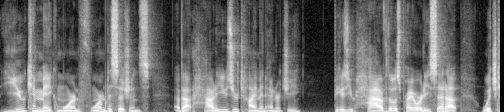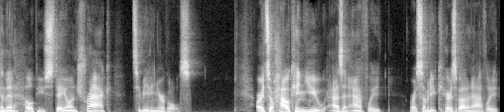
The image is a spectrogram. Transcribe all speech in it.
you can make more informed decisions about how to use your time and energy because you have those priorities set up, which can then help you stay on track to meeting your goals. All right, so how can you, as an athlete or as somebody who cares about an athlete,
